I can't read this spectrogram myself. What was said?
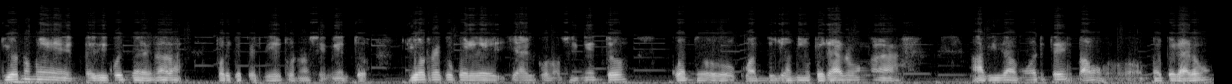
yo no me, me di cuenta de nada porque perdí el conocimiento. Yo recuperé ya el conocimiento cuando cuando ya me operaron a, a vida o muerte, vamos, me operaron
